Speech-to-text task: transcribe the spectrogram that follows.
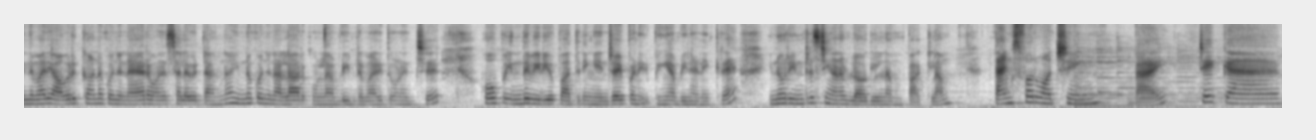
இந்த மாதிரி மாதிரி அவருக்கான கொஞ்சம் நேரம் வந்து செலவிட்டாங்கன்னா இன்னும் கொஞ்சம் நல்லா இருக்கும்ல அப்படின்ற மாதிரி தோணுச்சு. ஹோப் இந்த வீடியோ பார்த்து நீங்கள் என்ஜாய் பண்ணியிருப்பீங்க அப்படின்னு நினைக்கிறேன். இன்னொரு இன்ட்ரெஸ்டிங்கான விலாகில் நம்ம பார்க்கலாம். தேங்க்ஸ் ஃபார் வாட்சிங் பை டேக் கேர்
